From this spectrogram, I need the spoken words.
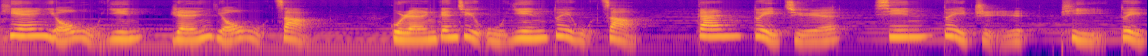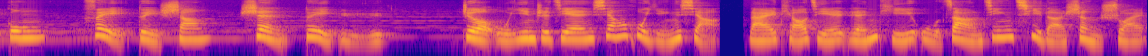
天有五阴，人有五脏。古人根据五阴对五脏，肝对厥，心对止，脾对宫，肺对伤，肾对雨，这五阴之间相互影响，来调节人体五脏精气的盛衰。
